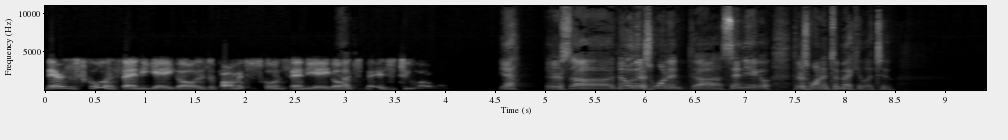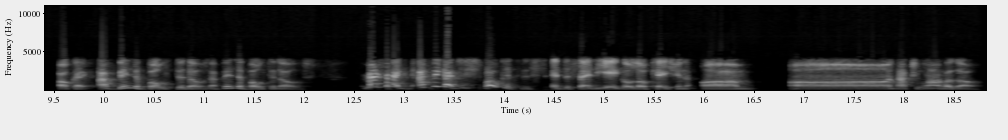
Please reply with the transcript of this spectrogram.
there's a school in San Diego. There's a Mitchell school in San Diego. Yep. It's it's two of them. Yeah, there's uh no, there's one in uh, San Diego. There's one in Temecula too. Okay, I've been to both of those. I've been to both of those. Matter of fact, I think I just spoke at this at the San Diego location. Um, uh, not too long ago.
